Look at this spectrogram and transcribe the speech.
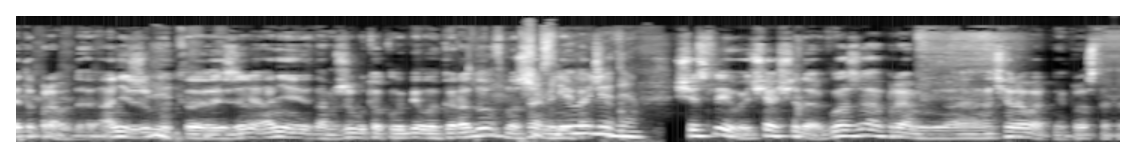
Это правда. Они живут, э, они там живут около белых городов, но сами не хотят. Люди. Счастливые, чаще, да. Глаза прям э, очаровательные просто.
